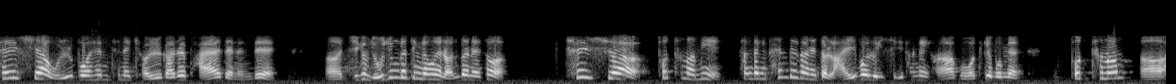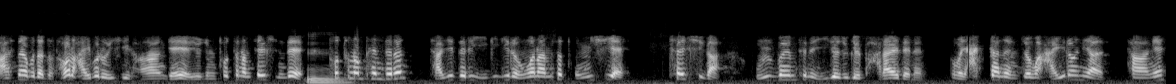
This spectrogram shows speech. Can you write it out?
첼시와 울버햄튼의 결과를 봐야 되는데 어, 지금 요즘 같은 경우에 런던에서 첼시와 토트넘이 상당히 팬들 간에도 라이벌 의식이 상당히 강하고 어떻게 보면 토트넘 어, 아스날보다도 더 라이벌 의식이 강한 게 요즘 토트넘 첼시인데 음. 토트넘 팬들은 자기들이 이기기를 응원하면서 동시에 첼시가 울버햄튼을 이겨주길 바라야 되는 뭐 약간은 조금 아이러니한 상황에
